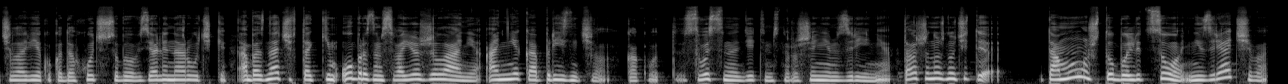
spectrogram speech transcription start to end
человеку, когда хочет, чтобы его взяли на ручки, обозначив таким образом свое желание, а не капризничал, как вот свойственно детям с нарушением зрения. Также нужно учить тому, чтобы лицо незрячего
